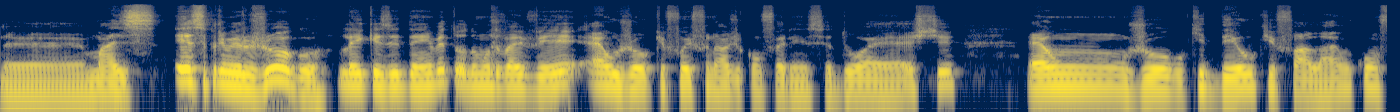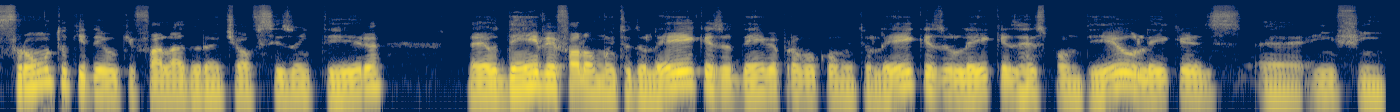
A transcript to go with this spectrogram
É, mas esse primeiro jogo, Lakers e Denver, todo mundo vai ver, é o jogo que foi final de conferência do Oeste, é um jogo que deu o que falar, é um confronto que deu o que falar durante a off-season inteira. É, o Denver falou muito do Lakers, o Denver provocou muito o Lakers, o Lakers respondeu, o Lakers, é, enfim,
